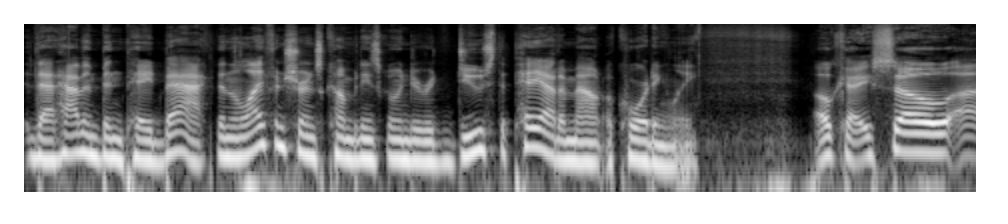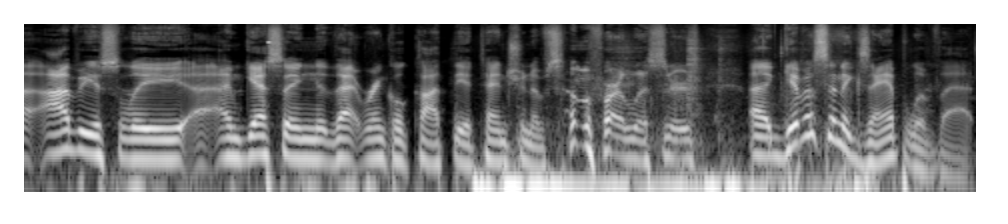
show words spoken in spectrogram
that haven't been paid back, then the life insurance company is going to reduce the payout amount accordingly. Okay, so uh, obviously, uh, I'm guessing that wrinkle caught the attention of some of our listeners. Uh, give us an example of that.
